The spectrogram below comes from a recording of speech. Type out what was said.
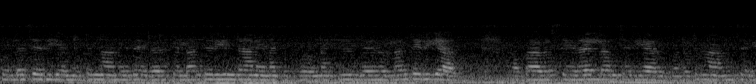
சொல்ல சரி என்றிட்டு நான் இதை இவருக்கெல்லாம் தெரிகின்றான்? எனக்கு இப்போ எனக்கு இந்த இதெல்லாம் தெரியாது. அப்போ அவர் செய்கிற எல்லாம் சரியா இருக்கும்ன்ட்டு நானும் சரி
